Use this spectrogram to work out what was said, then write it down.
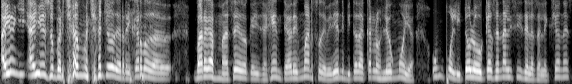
Hay un, hay un superchat, muchacho, de Ricardo Vargas Macedo que dice: Gente, ahora en marzo deberían invitar a Carlos León Moya, un politólogo que hace análisis de las elecciones,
